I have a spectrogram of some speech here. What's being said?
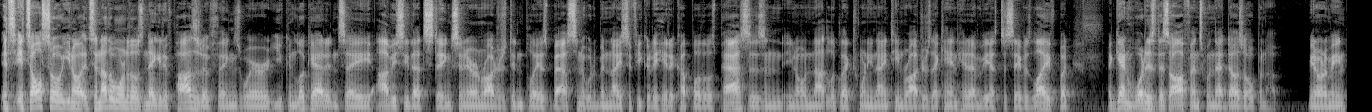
it's it's also you know it's another one of those negative positive things where you can look at it and say obviously that stinks and Aaron Rodgers didn't play his best and it would have been nice if he could have hit a couple of those passes and you know not look like 2019 Rodgers that can't hit MVS to save his life. But again, what is this offense when that does open up? You know what I mean?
